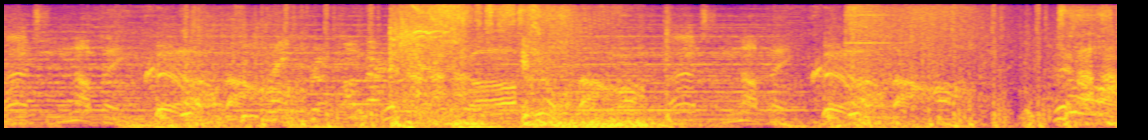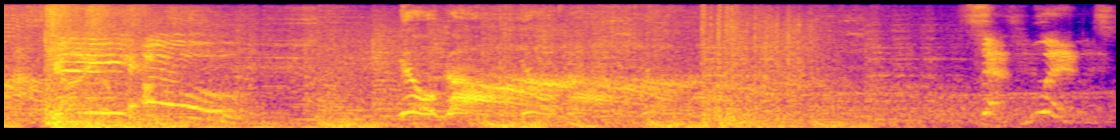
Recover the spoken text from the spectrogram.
That's nothing. That's nothing. K.O. Seth wins!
